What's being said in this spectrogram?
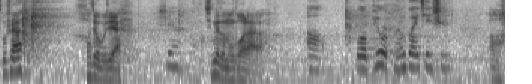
苏珊，好久不见，是啊，今天怎么过来了？哦，我陪我朋友过来健身。啊，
